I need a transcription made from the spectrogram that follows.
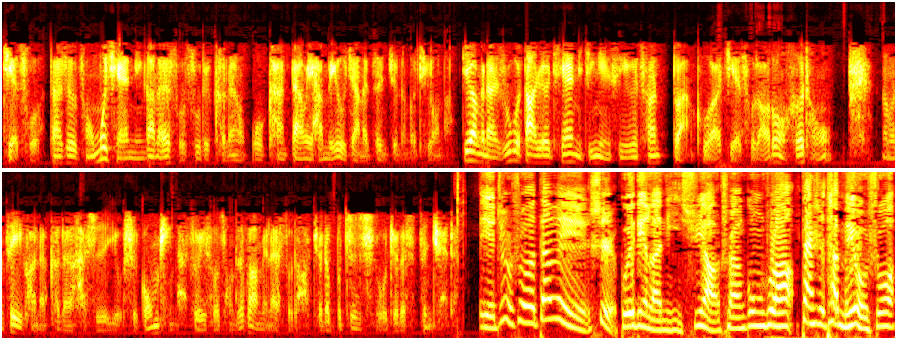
解除。但是从目前您刚才所述的，可能我看单位还没有这样的证据能够提供到。第二个呢，如果大热天你仅仅是因为穿短裤而解除劳动合同，那么这一块呢，可能还是有失公平的。所以说，从这方面来说的话，觉得不支持，我觉得是正确的。也就是说，单位是规定了你需要穿工装，但是他没有说，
